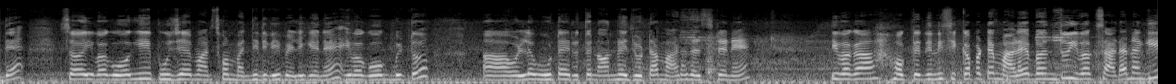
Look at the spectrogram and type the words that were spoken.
ಇದೆ. ಸೊ ಇವಾಗ ಹೋಗಿ ಪೂಜೆ ಮಾಡಿಸ್ಕೊಂಡು ಬಂದಿದ್ದೀವಿ ಬೆಳಿಗ್ಗೆನೆ. ಇವಾಗ ಹೋಗ್ಬಿಟ್ಟು ಒಳ್ಳೆ ಊಟ ಇರುತ್ತೆ. ನಾನ್ ವೆಜ್ ಊಟ ಮಾಡೋದಷ್ಟೇ ಇವಾಗ ಹೋಗ್ತಾ ಇದ್ದೀನಿ. ಸಿಕ್ಕಾಪಟ್ಟೆ ಮಳೆ ಬಂತು. ಇವಾಗ ಸಡನ್ ಆಗಿ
